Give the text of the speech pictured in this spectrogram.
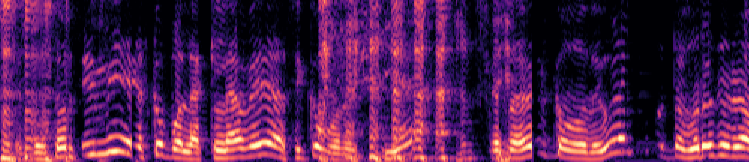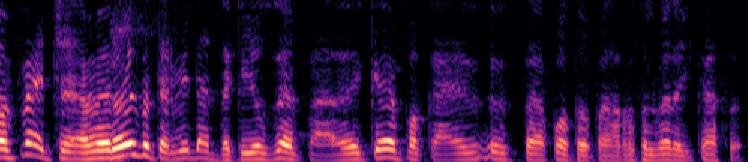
El doctor Simi es como la clave, así como de espía. ¿Sabes? Como de una foto de una fecha, pero es determinante que yo sepa de qué época es esta foto para resolver el caso.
